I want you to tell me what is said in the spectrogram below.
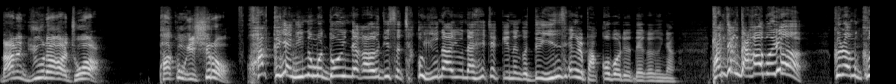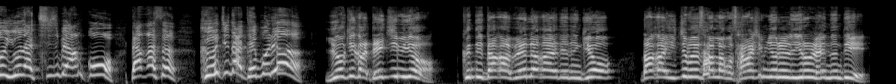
나는 유나가 좋아. 바꾸기 싫어. 확 그냥 이놈의 노인네가 어디서 자꾸 유나 유나 해제 끼는 거 너 인생을 바꿔버려 내가 그냥 당장 나가버려 그럼 그 유나 지집에 앉고 나가서 거지나 돼버려 여기가 내 집이여. 근데 나가 왜 나가야 되는겨? 나가 이 집을 살라고 40년을 일을 했는데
